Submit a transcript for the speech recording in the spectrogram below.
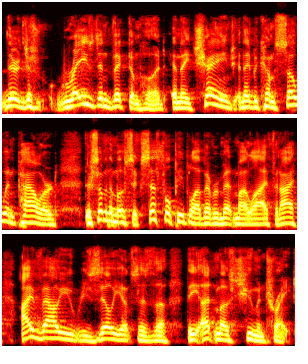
they're just raised in victimhood and they change and they become so empowered. They're some of the most successful people I've ever met in my life. And I, I value resilience as the, the utmost human trait.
